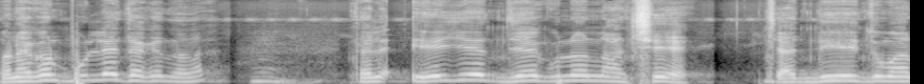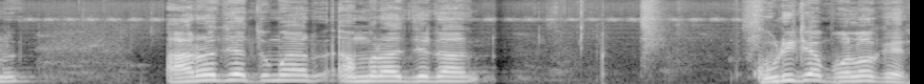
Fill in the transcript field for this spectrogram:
মানে এখন পুরুলিয়ায় থাকে দাদা। তাহলে এই যে যেগুলো আছে চারদিকেই তোমার আরও যে তোমার আমরা যেটা কুড়িটা ব্লকের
